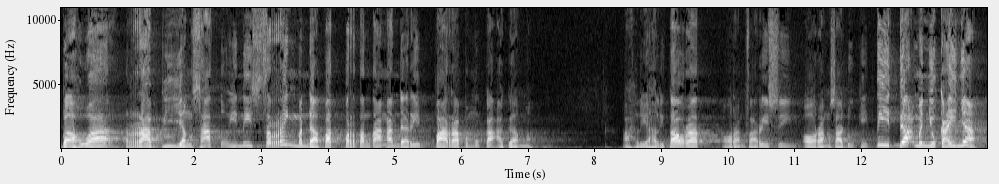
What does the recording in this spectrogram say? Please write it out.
bahwa rabi yang satu ini sering mendapat pertentangan dari para pemuka agama. Ahli-ahli Taurat, orang Farisi, orang Saduki tidak menyukainya.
